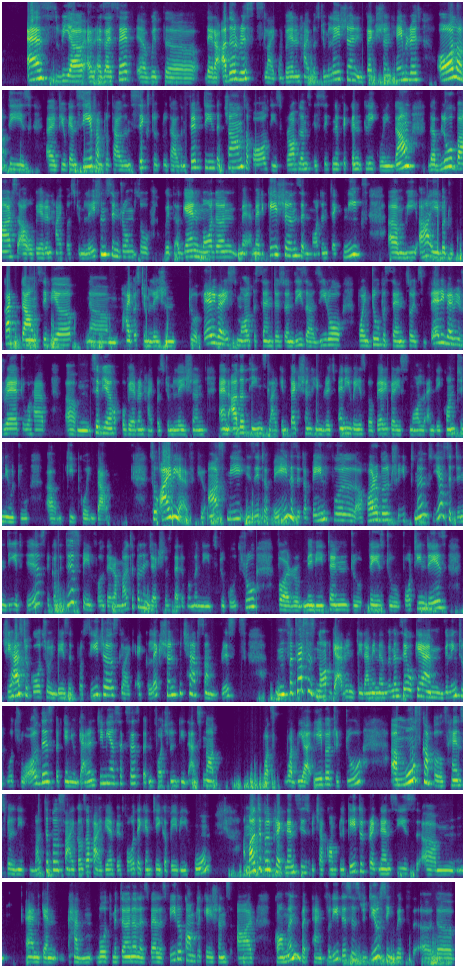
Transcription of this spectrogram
as we are, as, I said, uh, with uh, there are other risks like ovarian hyperstimulation, infection, hemorrhage. All of these if you can see from 2006 to 2015, the chance of all these problems is significantly going down. The blue bars are ovarian hyperstimulation syndrome. So, with again modern me- medications and modern techniques, um, we are able to cut down severe um, hyperstimulation to a very very small percentage and these are 0.2% so it's very very rare to have um, severe ovarian hyperstimulation and other things like infection hemorrhage anyways were very very small and they continue to um, keep going down so, IVF, if you ask me, is it a pain? Is it a painful, a horrible treatment? Yes, it indeed is because it is painful. There are multiple injections that a woman needs to go through for maybe 10 to days to 14 days. She has to go through invasive procedures like egg collection, which have some risks. Mm, success is not guaranteed. I mean, women say, okay, I'm willing to go through all this, but can you guarantee me a success? But unfortunately, that's not what's what we are able to do. Um, most couples hence will need multiple cycles of IVF before they can take a baby home. Uh, multiple pregnancies, which are complicated pregnancies, um, and can have both maternal as well as fetal complications, are common. But thankfully, this is reducing with uh, the uh,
